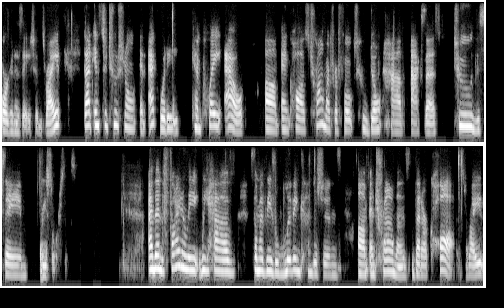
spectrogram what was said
organizations, right? That institutional inequity can play out um, and cause trauma for folks who don't have access to the same resources. And then finally, we have some of these living conditions um, and traumas that are caused, right,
